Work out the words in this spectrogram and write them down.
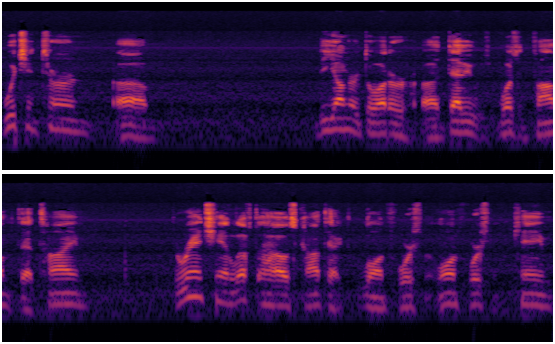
which in turn um, the younger daughter uh, Debbie was, wasn't found at that time. The ranch hand left the house, contacted law enforcement. Law enforcement came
